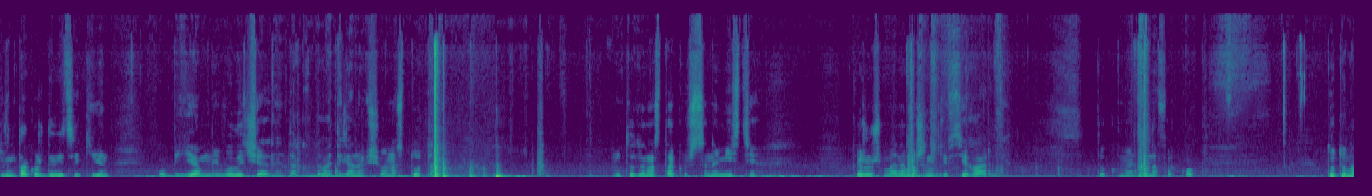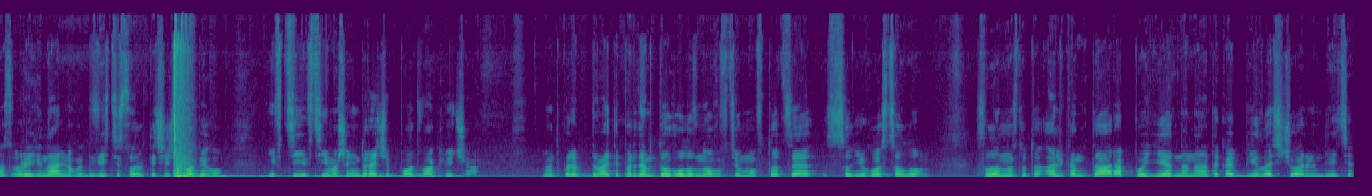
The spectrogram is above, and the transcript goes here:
він також дивіться, який він об'ємний, величезний. Так, давайте глянемо, що у нас тут. Ну, тут у нас також все на місці. Кажу ж, в мене машинки всі гарні. Документи на фаркоп. Тут у нас оригінального 240 тисяч пробігу. І в цій, в цій машині, до речі, по два ключа. Ну, тепер давайте перейдемо до головного в цьому авто. Це його салон. Салон у нас тут Алькантара, поєднана така біла з чорним. Дивіться,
